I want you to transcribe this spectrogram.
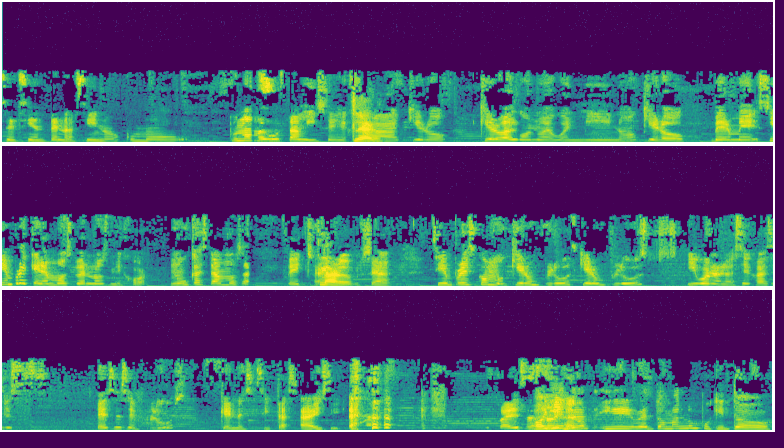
se sienten así, ¿no? Como, pues no me gusta mi ceja, quiero, quiero algo nuevo en mí, ¿no? Quiero verme, siempre queremos vernos mejor, nunca estamos satisfechas. Claro. O sea, siempre es como quiero un plus, quiero un plus. Y bueno, las cejas es, es ese plus que necesitas. Ahí sí. Oye, y retomando un poquito,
